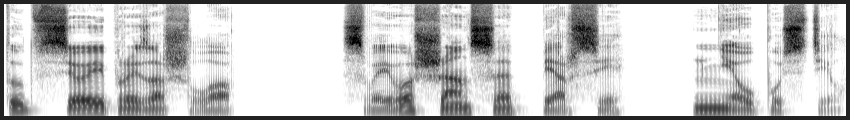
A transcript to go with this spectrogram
Тут все и произошло. Своего шанса Перси не упустил.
